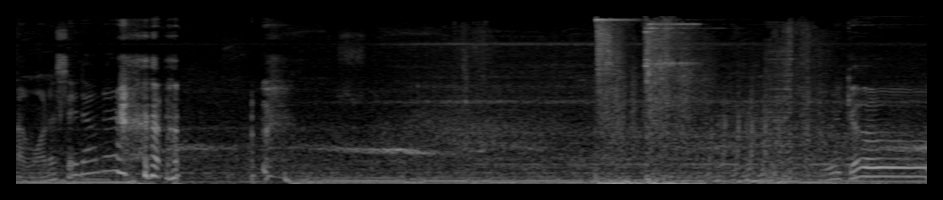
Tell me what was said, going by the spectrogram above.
I want to stay down there. Here we go.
